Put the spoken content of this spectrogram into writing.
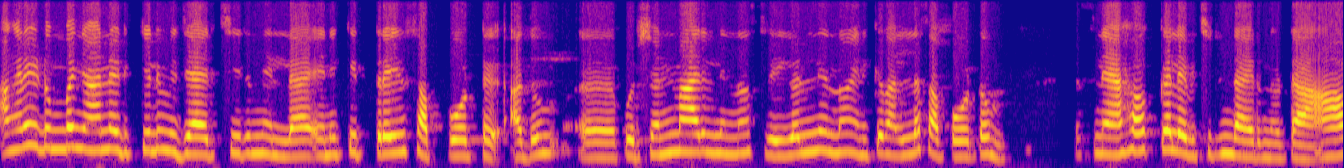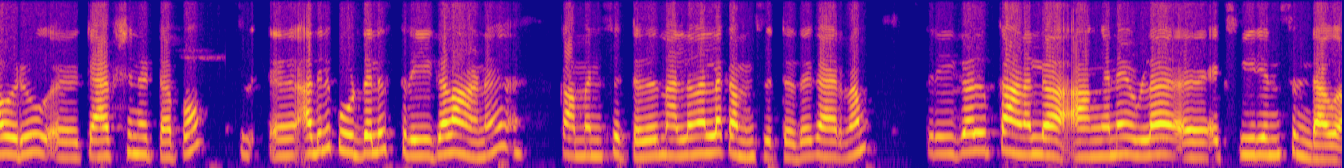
അങ്ങനെ ഇടുമ്പോൾ ഞാൻ ഒരിക്കലും വിചാരിച്ചിരുന്നില്ല എനിക്ക് ഇത്രയും സപ്പോർട്ട് അതും പുരുഷന്മാരിൽ നിന്നും സ്ത്രീകളിൽ നിന്നും എനിക്ക് നല്ല സപ്പോർട്ടും സ്നേഹമൊക്കെ ലഭിച്ചിട്ടുണ്ടായിരുന്നു കേട്ടോ ആ ഒരു ക്യാപ്ഷൻ ഇട്ടപ്പോൾ അതിൽ കൂടുതൽ സ്ത്രീകളാണ് കമന്റ്സ് ഇട്ടത് നല്ല നല്ല കമന്റ്സ് ഇട്ടത്. കാരണം സ്ത്രീകൾക്കാണല്ലോ അങ്ങനെയുള്ള എക്സ്പീരിയൻസ് ഉണ്ടാവുക.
